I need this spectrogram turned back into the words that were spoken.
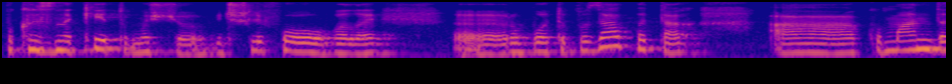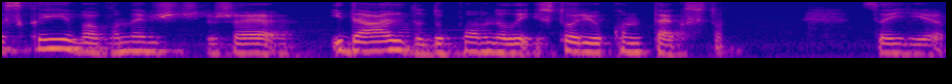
показники, тому що відшліфовували е, роботу по запитах. А команда з Києва вони вже ідеально доповнили історію контексту. Це є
